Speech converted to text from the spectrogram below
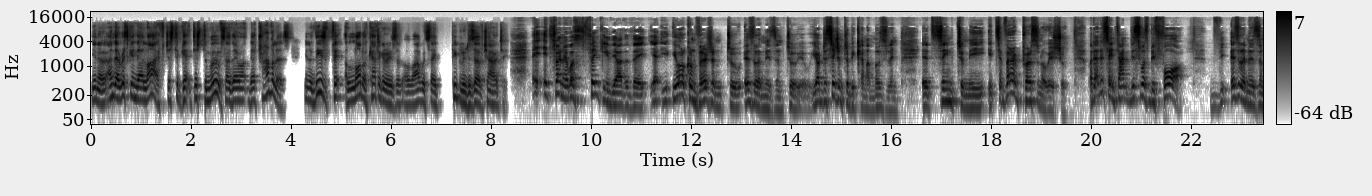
You know, and they're risking their life just to get just to move. So they're they're travelers. You know, these fit a lot of categories of, of I would say people who deserve charity. It's funny. I was thinking the other day, your conversion to Islamism, to your decision to become a Muslim, it seemed to me it's a very personal issue. But at the same time, this was before the Islamism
